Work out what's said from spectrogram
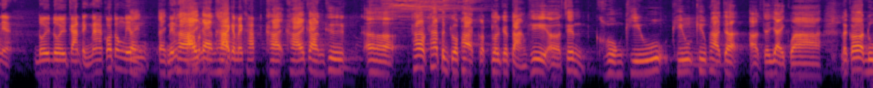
เนี่ยโดยโดยการแต่งหน้าก็ต้องเน้นแต่งแต่งเน้นคล้ายกันคล้ายกันไหมครับ คล้ายคล้ายกันคือ เอ่อถ้าถ้าเป็นตัวผ้าก็เราจะต่างที่เอ่อเส้นโครงคิ้วคิ้วคิ้วผ้าจะอาจจะใหญ่กว่า แล้วก็ดู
